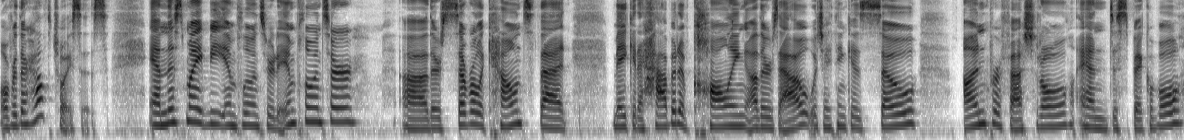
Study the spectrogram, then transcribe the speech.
over their health choices. And this might be influencer to influencer. Uh, there's several accounts that make it a habit of calling others out, which I think is so unprofessional and despicable.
